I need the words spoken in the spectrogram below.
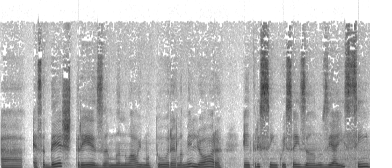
ah, essa destreza manual e motora, ela melhora entre 5 e 6 anos, e aí sim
